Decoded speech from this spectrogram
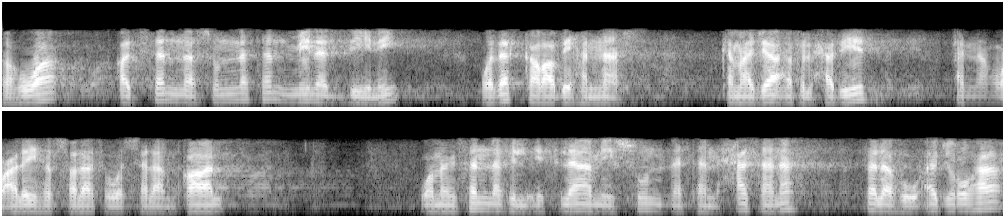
فهو قد سن سنة من الدين وذكر بها الناس. كما جاء في الحديث أنه عليه الصلاة والسلام قال ومن سن في الإسلام سنة حسنة فله أجرها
